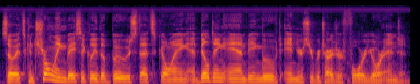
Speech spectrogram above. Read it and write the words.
So it's controlling basically the boost that's going and building and being moved in your supercharger for your engine.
